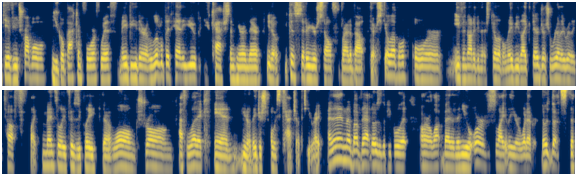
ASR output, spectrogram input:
give you trouble. You go back and forth with. Maybe they're a little bit ahead of you, but you catch them here and there. You know, you consider yourself right about their skill level, or even not even their skill level. Maybe like they're just really, really tough, like mentally, physically. They're long, strong, athletic, and you know, they just always catch up to you, right? And then above that, those are the people people that are a lot better than you or slightly or whatever. Those that's the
